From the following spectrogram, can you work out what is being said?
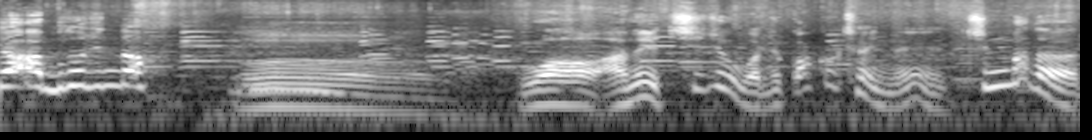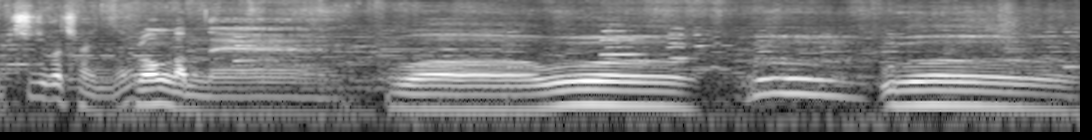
야 무너진다. 와 안에 치즈가 완전 꽉꽉 차 있네. 층마다 치즈가 차 있네. 그런갑네. 우와, 우와. 우와.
